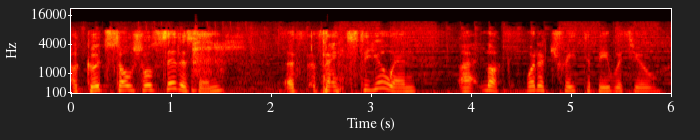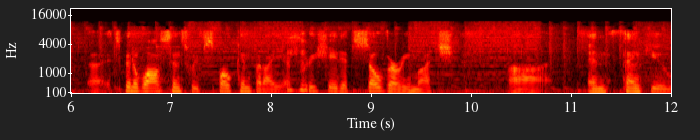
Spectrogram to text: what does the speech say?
a good social citizen uh, thanks to you. And uh, look, what a treat to be with you. Uh, it's been a while since we've spoken, but I appreciate it so very much. Uh, and thank you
